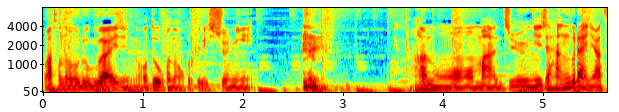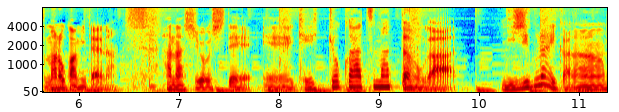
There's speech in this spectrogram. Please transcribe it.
まあそのウルグアイ人の男の子と一緒に あのー、まあ12時半ぐらいに集まろうかみたいな話をして、えー、結局集まったのが2時ぐらいかな。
